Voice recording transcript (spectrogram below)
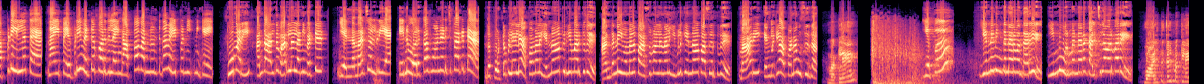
அப்படி இல்ல நான் இப்ப எப்படி வெட்ட போறது இல்ல எங்க அப்பா வரணும்னு தான் வெயிட் பண்ணிட்டு இருக்கேன் பூமாரி அந்த ஆள்கிட்ட வரல நீ வெட்டு என்னமா சொல்றிய இன்னும் ஒருக்கா போன் அடிச்சு பாக்கட்டா இந்த பொட்ட பிள்ளையில அப்பா மேல என்ன பிரியமா இருக்குது அந்த அண்ணன் இவன் மேல பாசமா இல்லனால இவளுக்கு என்ன பாசம் இருக்குது மாறி எங்களுக்குலாம் அப்பானா உசுருதான் மக்களே எப்பா என்ன இந்த நேரம் வந்தாரு இன்னும் ஒரு மணி நேரம் கழிச்சுல வருவாரு. வாழ்த்துக்கள் மக்களே.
